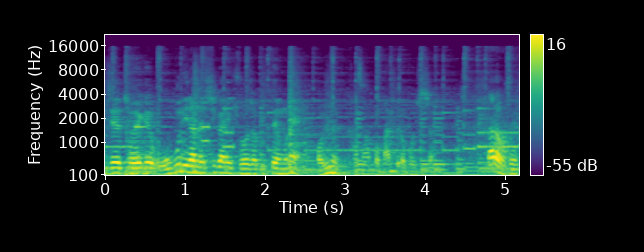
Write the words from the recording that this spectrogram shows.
이제 저에게 5분이라는 시간이 주어졌기 때문에 얼른 가서 한번 만들어 보시죠. 따라오세요.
